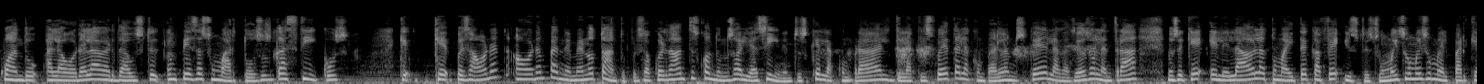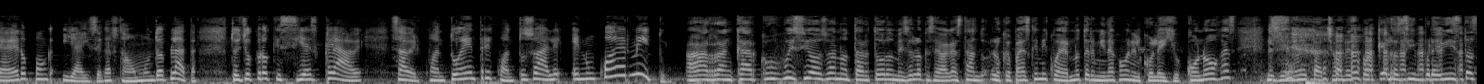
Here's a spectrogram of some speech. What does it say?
cuando a la hora la verdad usted empieza a sumar todos sus gasticos que, que pues ahora, ahora en pandemia no tanto, pero se acuerda antes cuando uno salía a cine, entonces que la comprada de la crispeta, la comprada de la no sé qué, la gaseosa, la entrada, no sé qué, el helado, la tomadita de café, y usted suma y suma y suma el parqueadero, ponga, y ahí se gastaba un mundo de plata. Entonces yo creo que sí es clave saber cuánto entra y cuánto sale en un cuadernito. Arrancar con juicioso, anotar todos los meses lo que se va gastando. Lo que pasa es que mi cuaderno termina como en el colegio, con hojas y lleno de tachones, porque los imprevistos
